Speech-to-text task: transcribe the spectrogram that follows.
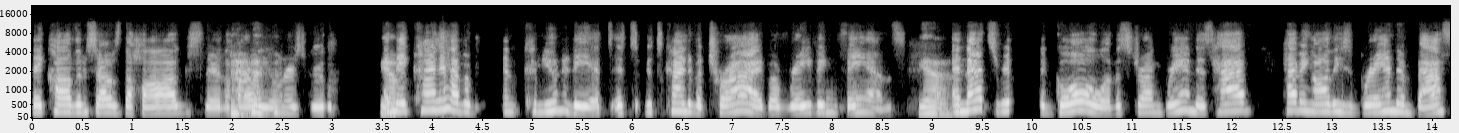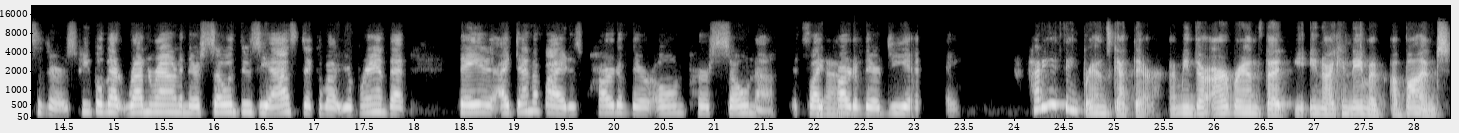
they call themselves the Hogs. They're the Harley owners group, yeah. and they kind of have a community. It's it's it's kind of a tribe of raving fans. Yeah, and that's really the goal of a strong brand is have having all these brand ambassadors, people that run around and they're so enthusiastic about your brand that they identify it as part of their own persona. It's like yeah. part of their DNA. How do you think brands get there? I mean, there are brands that you know I can name a, a bunch,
